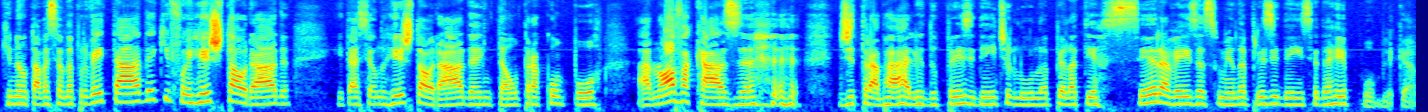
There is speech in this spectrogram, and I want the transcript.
que não estava sendo aproveitada e que foi restaurada e está sendo restaurada, então, para compor a nova casa de trabalho do presidente Lula pela terceira vez assumindo a presidência da República.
